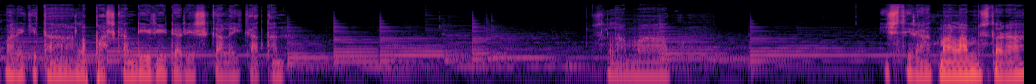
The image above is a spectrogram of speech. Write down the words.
Mari kita lepaskan diri dari segala ikatan. Selamat istirahat malam, saudara.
